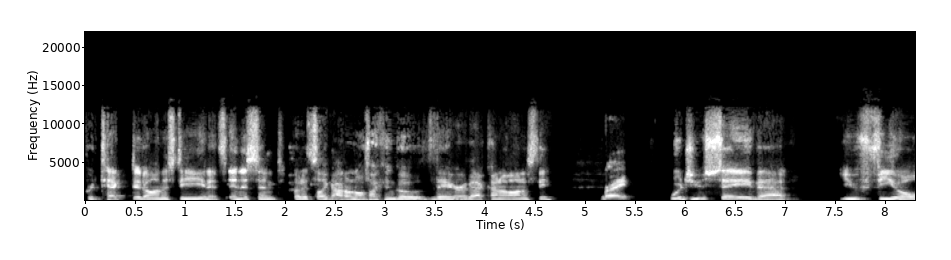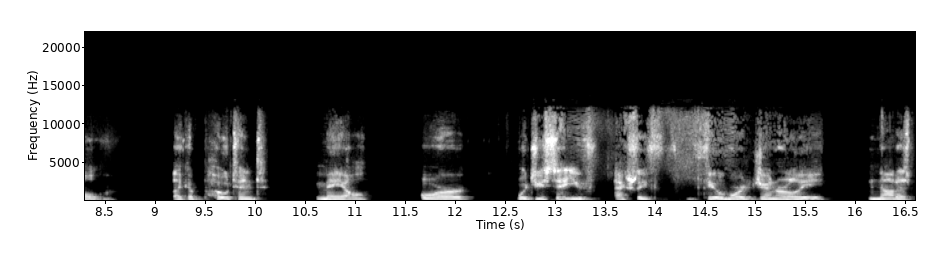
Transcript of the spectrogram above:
protected honesty and it's innocent, but it's like, I don't know if I can go there, that kind of honesty. Right. Would you say that you feel like a potent male, or would you say you actually feel more generally not as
